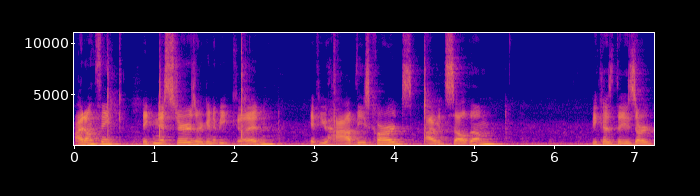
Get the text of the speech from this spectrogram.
I don't think Ignisters are going to be good. If you have these cards, I would sell them because these are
